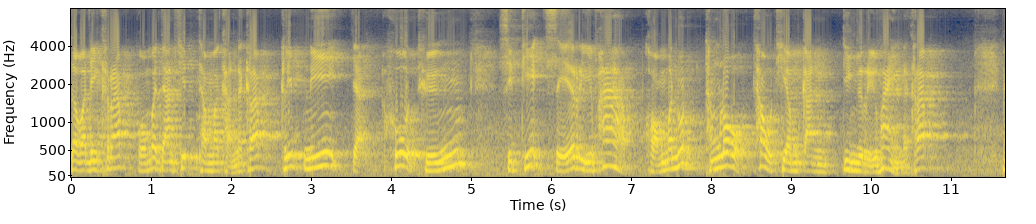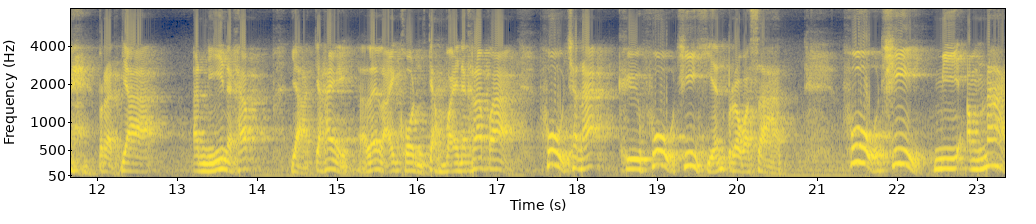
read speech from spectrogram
สวัสดีครับ ผมอาจารย์คิดธรรมขันนะครับ คลิปนี้จะพูดถึงสิทธิเสรีภาพของมนุษย์ทั้งโลกเท่าเทียมกันจริงหรือไม่นะครับปรัชญาอันนี้นะครับ อยากจะให้หลาย ๆ คนจำไว้นะครับว่า ผู้ชนะคือผู้ที่เขียนประวัติศาสตร์ ผู้ที่มีอำนาจ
